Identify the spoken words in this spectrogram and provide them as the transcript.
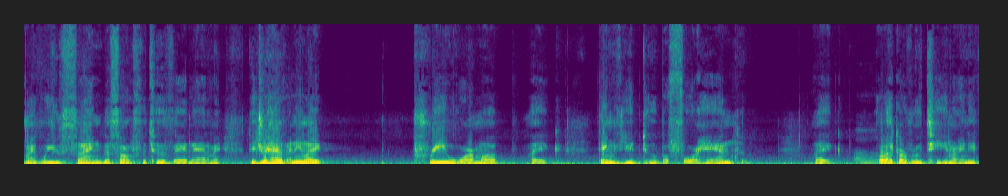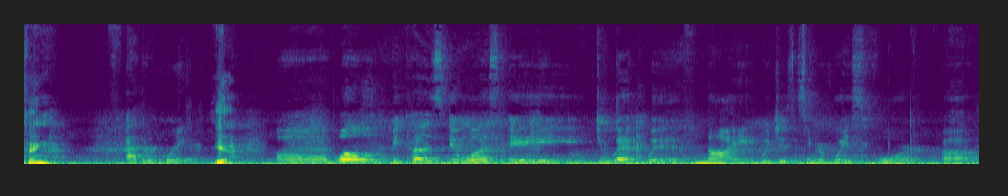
like when you sang the songs for Tuesday in anime, did you have any like pre warm up like things you do beforehand, like or like a routine or anything? At the recording? Yeah. Uh, well, because it was a duet with Nai, which is the singer voice for uh,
